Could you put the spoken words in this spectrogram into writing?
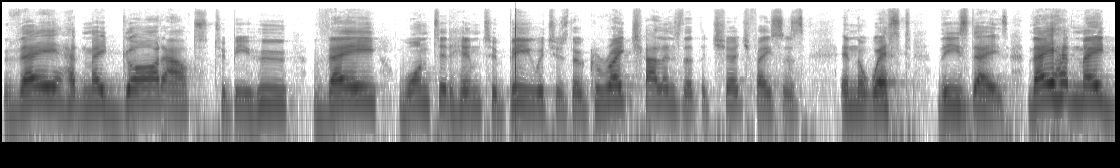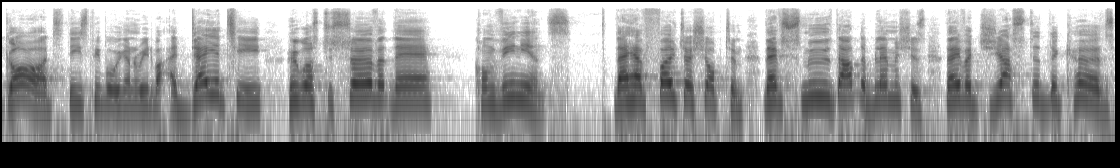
they had made God out to be who they wanted him to be, which is the great challenge that the church faces in the West these days. They had made God, these people we're going to read about, a deity who was to serve at their convenience. They have photoshopped him. They've smoothed out the blemishes. They've adjusted the curves.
